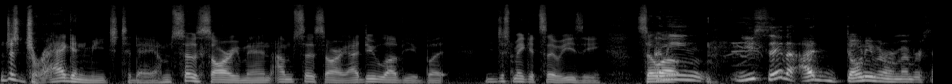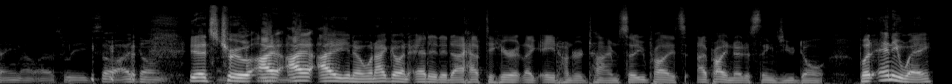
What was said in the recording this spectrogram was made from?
I'm just dragging Meech today. I'm so sorry, man. I'm so sorry. I do love you, but you just make it so easy. So I uh, mean, you say that I don't even remember saying that last week, so I don't. yeah, it's true. I, I, I, you know, when I go and edit it, I have to hear it like 800 times. So you probably, I probably notice things you don't. But anyway,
